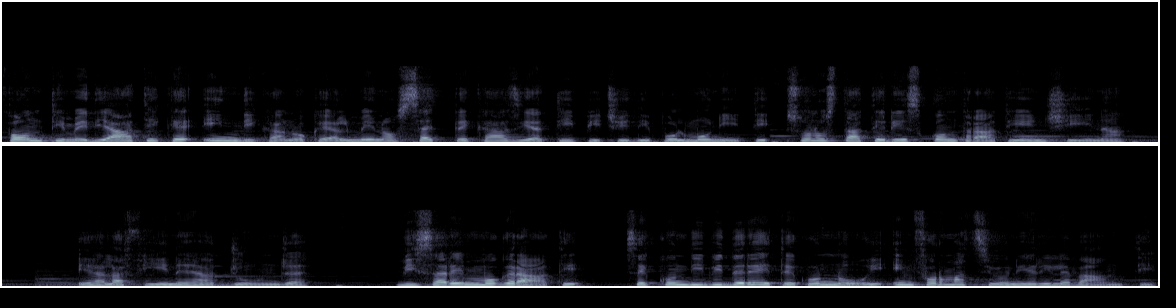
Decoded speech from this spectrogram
Fonti mediatiche indicano che almeno sette casi atipici di polmoniti sono stati riscontrati in Cina. E alla fine aggiunge Vi saremmo grati se condividerete con noi informazioni rilevanti.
